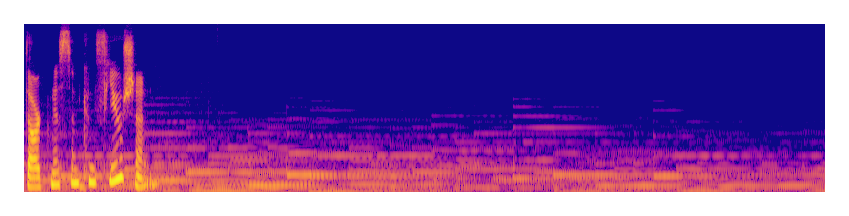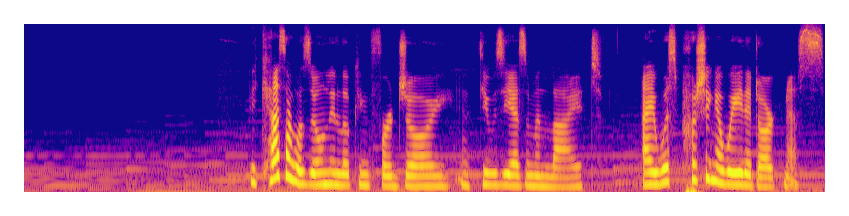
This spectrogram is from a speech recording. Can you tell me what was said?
darkness and confusion. Because I was only looking for joy, enthusiasm, and light, I was pushing away the darkness.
